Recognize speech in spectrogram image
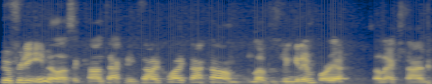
feel free to email us at contact@exoticaquatic.com. We'd love to see we can get in for you. Until next time.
